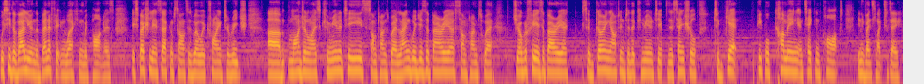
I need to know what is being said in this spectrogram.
we see the value and the benefit in working with partners, especially in circumstances where we're trying to reach um, marginalised communities, sometimes where language is a barrier, sometimes where geography is a barrier. So going out into the community is essential to get people coming and taking part in events like today.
